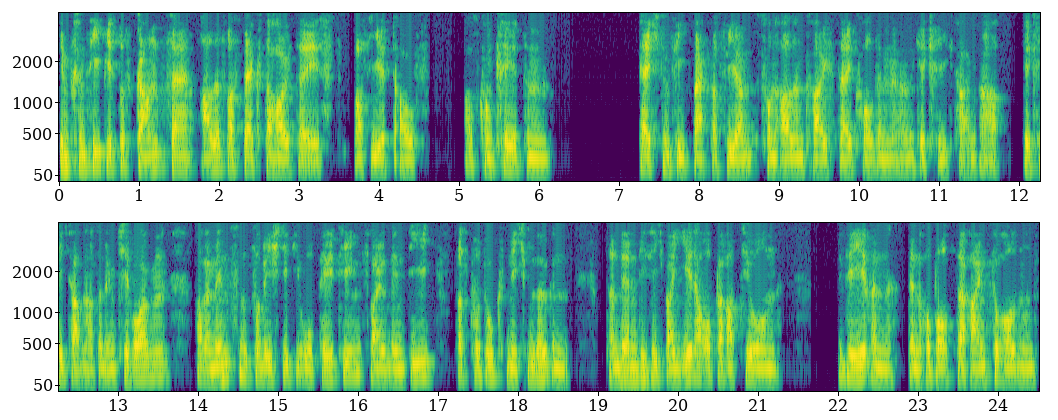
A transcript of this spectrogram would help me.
im Prinzip ist das Ganze, alles was Dexter heute ist, basiert auf auf konkretem, echtem Feedback, das wir von allen drei Stakeholdern äh, gekriegt haben. Äh, gekriegt haben, also den Chirurgen, aber mindestens so wichtig die OP-Teams, weil wenn die das Produkt nicht mögen, dann werden die sich bei jeder Operation wehren, den Roboter reinzurollen und,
